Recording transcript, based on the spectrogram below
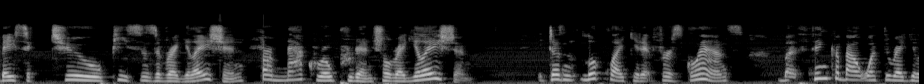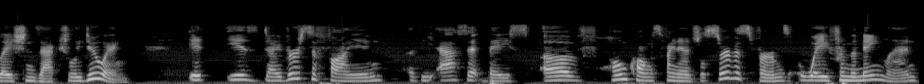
basic two pieces of regulation are macro prudential regulation. It doesn't look like it at first glance, but think about what the regulation's actually doing. It is diversifying the asset base of Hong Kong's financial service firms away from the mainland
